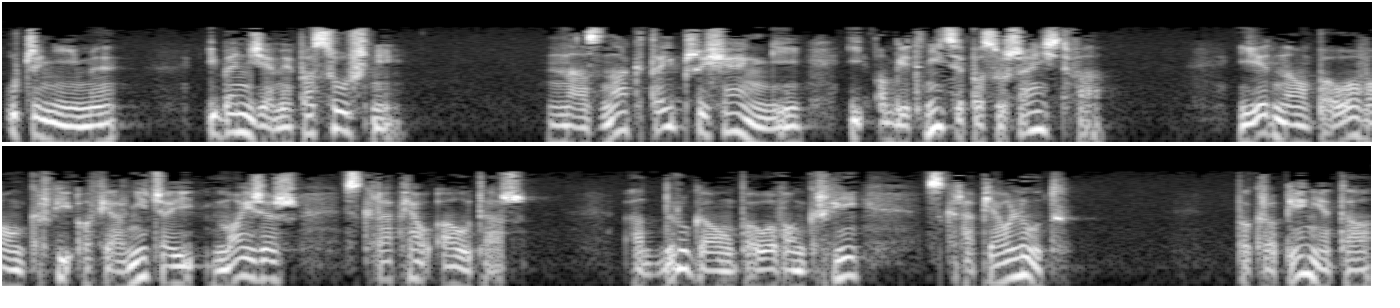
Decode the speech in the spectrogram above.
uczynimy i będziemy posłuszni. Na znak tej przysięgi i obietnicy posłuszeństwa jedną połową krwi ofiarniczej Mojżesz skrapiał ołtarz, a drugą połową krwi skrapiał lód. Pokropienie to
